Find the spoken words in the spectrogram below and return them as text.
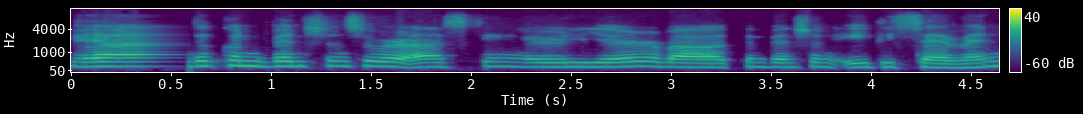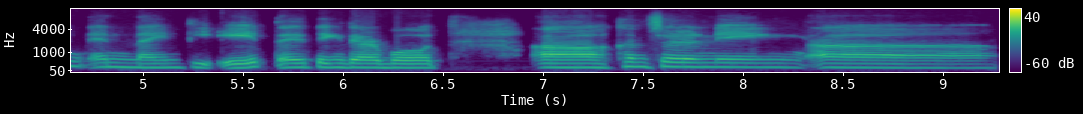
Yeah, the conventions you were asking earlier about Convention 87 and 98, I think they're both uh, concerning uh,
